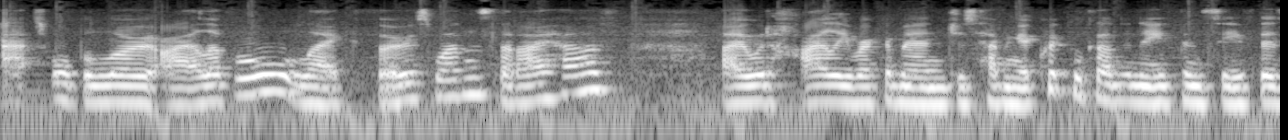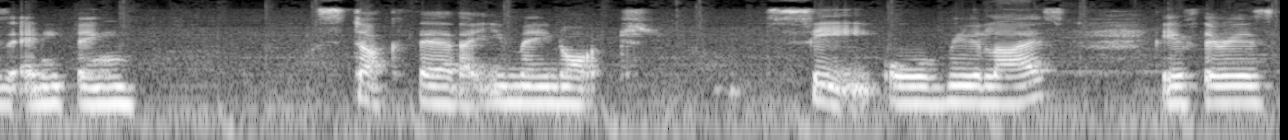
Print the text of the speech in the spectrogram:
at or below eye level, like those ones that I have, I would highly recommend just having a quick look underneath and see if there's anything stuck there that you may not see or realize. If there is,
